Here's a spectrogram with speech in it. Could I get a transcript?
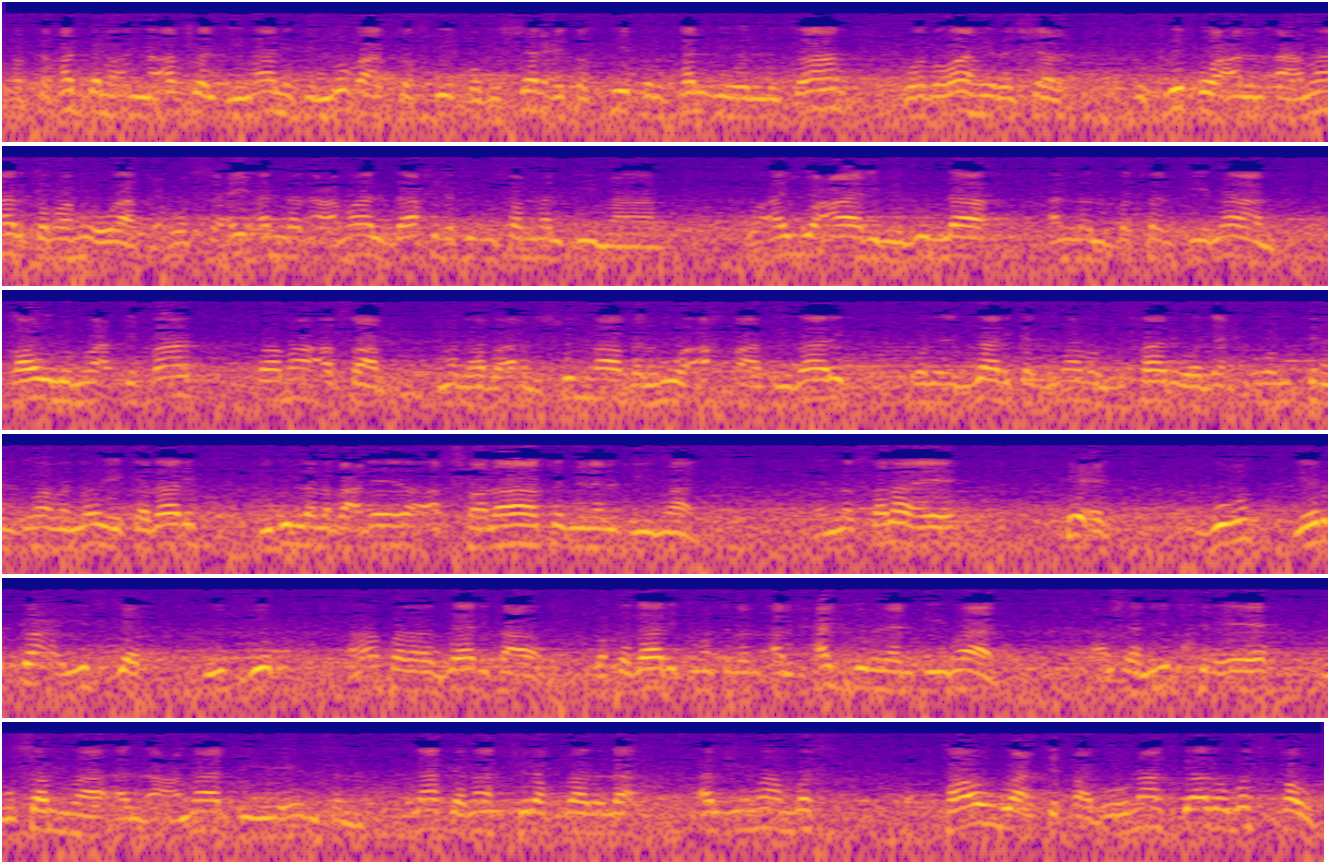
وقد تقدم أن أصل الإيمان في اللغة التصديق وفي الشرع تصديق القلب واللسان وظواهر الشرع تطلقه على الأعمال كما هو واقع. والصحيح أن الأعمال داخلة في مسمى الإيمان. وأي عالم يقول لا أن الإيمان قول واعتقاد فما أصاب مذهب أهل السنة بل هو أخطأ في ذلك. ولذلك الإمام البخاري ويمكن الإمام النووي كذلك يقول لنا بعدين الصلاة من الإيمان. لأن الصلاة إيه؟ فعل. يقوم يركع يسجد يسجد ها فلذلك وكذلك مثلا الحج من الإيمان. عشان يدخل إيه؟ مسمى الأعمال في إيه؟ مسمى. هناك ناس فرق قالوا لا الإيمان بس قول واعتقاد. وناس قالوا بس قول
